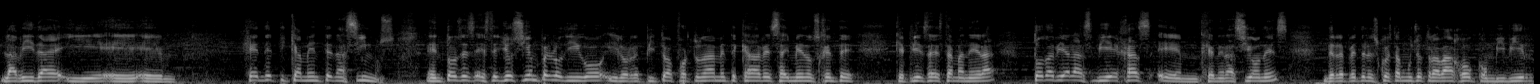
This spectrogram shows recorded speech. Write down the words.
la vida y eh, eh, genéticamente nacimos. Entonces, este, yo siempre lo digo y lo repito, afortunadamente cada vez hay menos gente que piensa de esta manera. Todavía las viejas em, generaciones de repente les cuesta mucho trabajo convivir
